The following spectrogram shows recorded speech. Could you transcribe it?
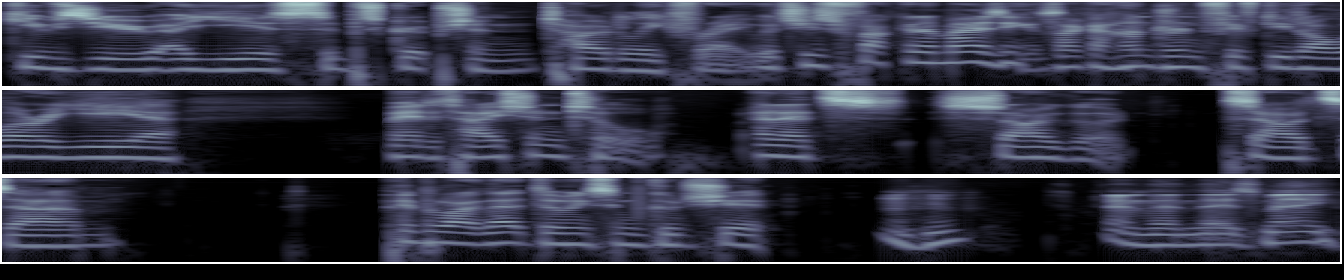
gives you a year's subscription totally free, which is fucking amazing. It's like hundred and fifty dollar a year meditation tool, and it's so good. So it's um people like that doing some good shit. hmm And then there's me.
